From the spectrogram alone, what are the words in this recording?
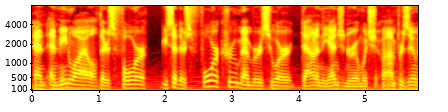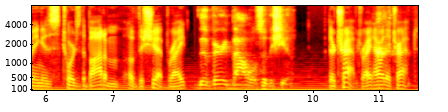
And and meanwhile, there's four. You said there's four crew members who are down in the engine room, which I'm presuming is towards the bottom of the ship, right? The very bowels of the ship. they're trapped, right? How are they trapped?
